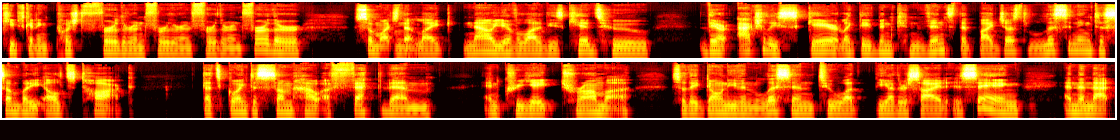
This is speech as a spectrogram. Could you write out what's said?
keeps getting pushed further and further and further and further so much that Mm. like now you have a lot of these kids who they're actually scared like they've been convinced that by just listening to somebody else talk that's going to somehow affect them and create trauma so they don't even listen to what the other side is saying and then that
